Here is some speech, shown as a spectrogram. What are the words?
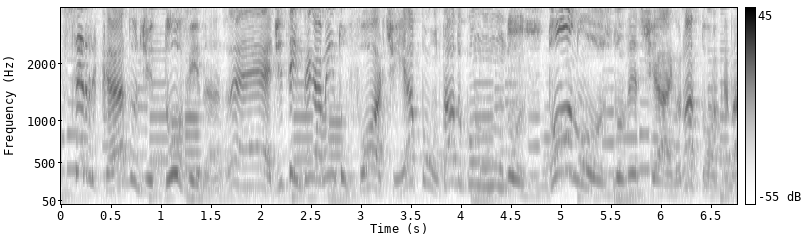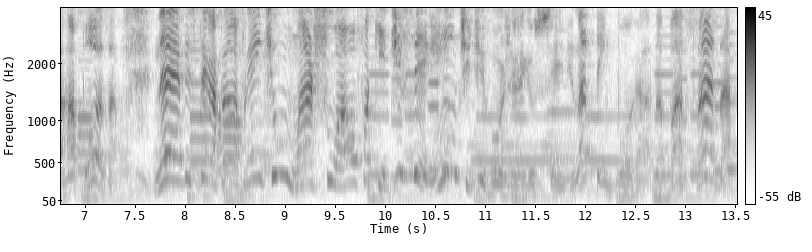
cercado de dúvidas, é, de temperamento forte e apontado como um dos donos do vestiário na toca da raposa. Neves terá pela frente um macho alfa que, diferente de Rogério Ceni na temporada passada,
